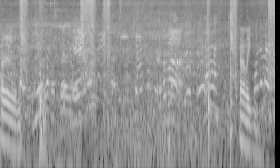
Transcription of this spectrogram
அது ஆ வைக்கணும்.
